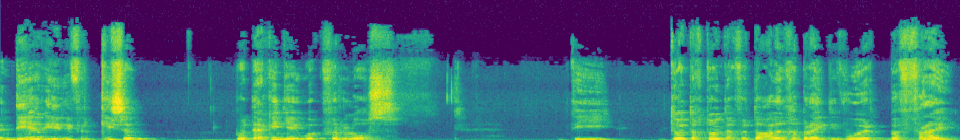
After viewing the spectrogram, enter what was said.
En deur hierdie verkiesing word ek en jy ook verlos. Die 2020 vertaling gebruik die woord bevry.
